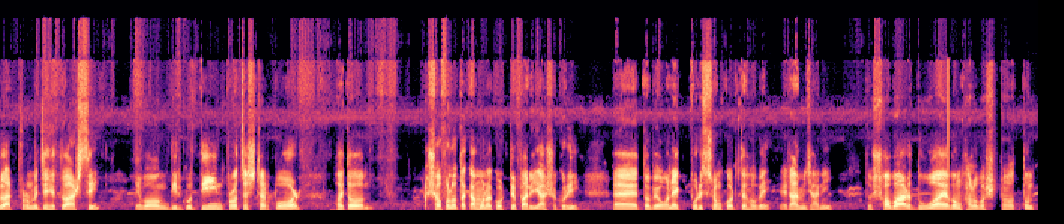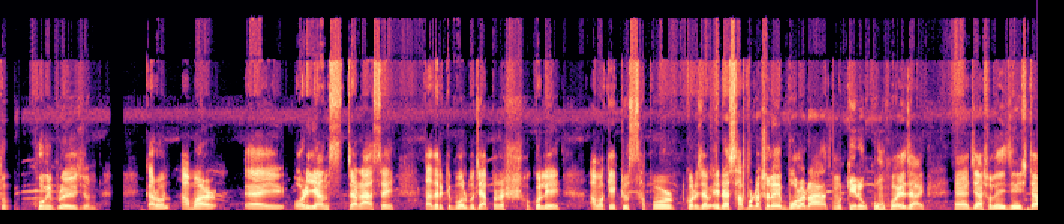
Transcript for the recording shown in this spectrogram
প্ল্যাটফর্মে যেহেতু আসছি এবং দীর্ঘদিন প্রচেষ্টার পর হয়তো সফলতা কামনা করতে পারি, আশা করি। তবে অনেক পরিশ্রম করতে হবে, এটা আমি জানি। তো সবার দোয়া এবং ভালোবাসা অত্যন্ত খুবই প্রয়োজন। কারণ আমার অডিয়েন্স যারা আছে, তাদেরকে বলব যে আপনারা সকলে আমাকে একটু সাপোর্ট করে যাবে। এটা সাপোর্ট আসলে বলাটা কীরকম হয়ে যায় যে আসলে এই জিনিসটা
